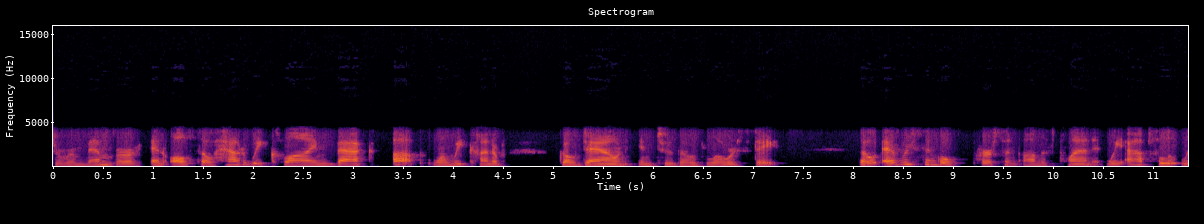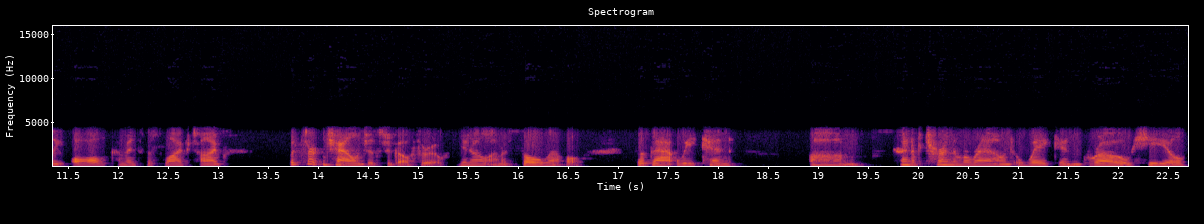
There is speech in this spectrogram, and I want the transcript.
to remember. And also, how do we climb back up when we kind of go down into those lower states? So, every single person on this planet, we absolutely all come into this lifetime with certain challenges to go through, you know, on a soul level, so that we can um, kind of turn them around, awaken, grow, heal,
